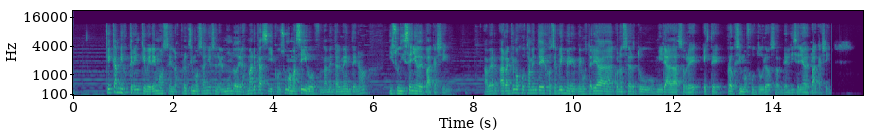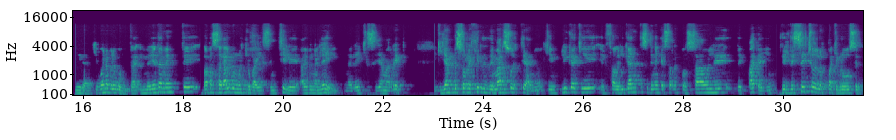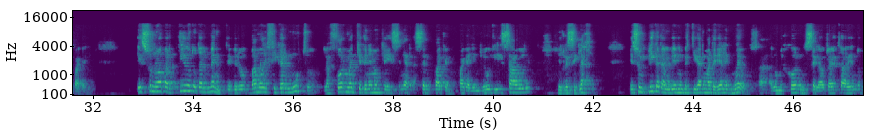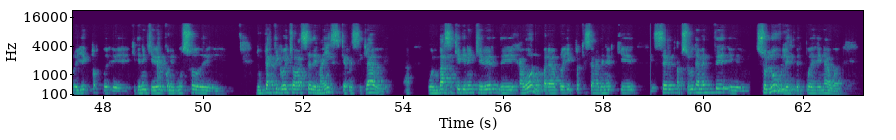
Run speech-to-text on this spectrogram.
¿Qué cambios creen que veremos en los próximos años en el mundo de las marcas y el consumo masivo, fundamentalmente, ¿no? Y su diseño de packaging. A ver, arranquemos justamente, José Luis, me, me gustaría conocer tu mirada sobre este próximo futuro del diseño de packaging. Mira, qué buena pregunta. Inmediatamente va a pasar algo en nuestro país, en Chile. Hay una ley, una ley que se llama REP, que ya empezó a regir desde marzo de este año, que implica que el fabricante se tiene que hacer responsable del packaging, del desecho de los que produce el packaging. Eso no ha partido totalmente, pero va a modificar mucho la forma en que tenemos que diseñar, hacer packaging, packaging reutilizable y el reciclaje. Eso implica también investigar materiales nuevos. ¿ah? A lo mejor, no sé, la otra vez estaba viendo proyectos eh, que tienen que ver con el uso de de un plástico hecho a base de maíz, que es reciclable, ¿ah? o envases que tienen que ver de jabón para proyectos que se van a tener que ser absolutamente eh, solubles después en agua.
